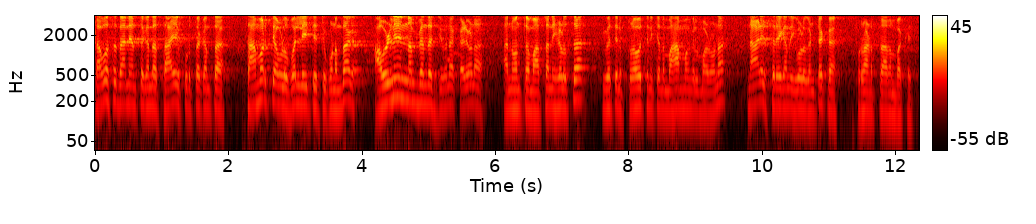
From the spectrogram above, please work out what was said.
ದವಸ ಧಾನ್ಯ ಅಂತಕ್ಕಂಥ ತಾಯಿ ಕೊಡ್ತಕ್ಕಂಥ ಸಾಮರ್ಥ್ಯ ಅವಳು ಬಲ್ಲಿ ಐತೆ ತಿಳ್ಕೊಂಡಂದಾಗ ಅವಳನ್ನೇ ನಂಬಿಂದ ಜೀವನ ಕಳೆಯೋಣ ಅನ್ನುವಂಥ ಮಾತನ್ನು ಹೇಳುತ್ತಾ ಇವತ್ತಿನ ಪ್ರವಚನಕ್ಕಿಂತ ಮಹಾಮಂಗಲ್ ಮಾಡೋಣ. ನಾಳೆ ಸರಿಯಾಗಿ ಅಂದ್ರೆ ಏಳು ಗಂಟೆಗೆ ಪುರಾಣ ಪ್ರಾರಂಭ ಆಕೈತಿ.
